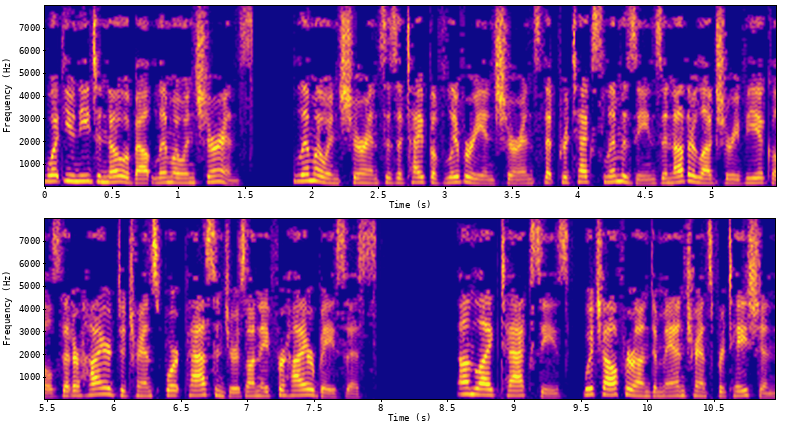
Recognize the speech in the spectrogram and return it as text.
What you need to know about limo insurance. Limo insurance is a type of livery insurance that protects limousines and other luxury vehicles that are hired to transport passengers on a for hire basis. Unlike taxis, which offer on demand transportation,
